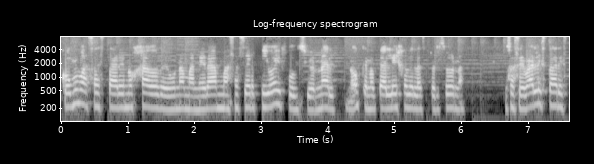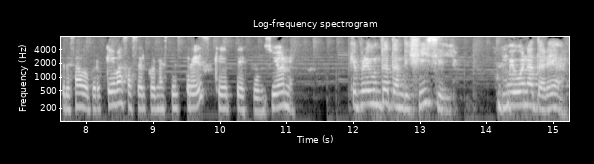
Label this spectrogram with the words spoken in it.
cómo vas a estar enojado de una manera más asertiva y funcional, ¿no? Que no te aleja de las personas. O sea, se vale estar estresado, pero ¿qué vas a hacer con este estrés que te funcione? Qué pregunta tan difícil. Muy buena tarea.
